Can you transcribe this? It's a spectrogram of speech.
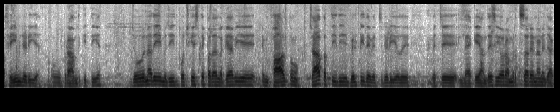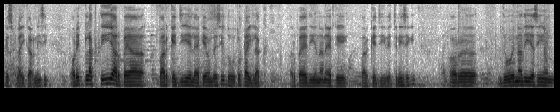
ਅਫੀਮ ਜਿਹੜੀ ਹੈ ਉਹ ਬਰਾਮਦ ਕੀਤੀ ਹੈ ਜੋ ਇਹਨਾਂ ਦੀ ਮਜੀਦ ਪੁੱਛਗਿੱਛ ਤੇ ਪਤਾ ਲੱਗਿਆ ਵੀ ਇਹ ਇੰਫਾਲ ਤੋਂ ਚਾਹ ਪੱਤੀ ਦੀ ਬਿਲਟੀ ਦੇ ਵਿੱਚ ਜਿਹੜੀ ਉਹਦੇ ਵਿੱਚ ਲੈ ਕੇ ਆਂਦੇ ਸੀ ਔਰ ਅੰਮ੍ਰਿਤਸਰ ਇਹਨਾਂ ਨੇ ਜਾ ਕੇ ਸਪਲਾਈ ਕਰਨੀ ਸੀ। ਔਰ 1 ਲੱਖ 30 ਹਜ਼ਾਰ ਰੁਪਇਆ ਪਰ ਕੇਜੀ ਇਹ ਲੈ ਕੇ ਆਉਂਦੇ ਸੀ 2 ਤੋਂ 2.5 ਲੱਖ ਰੁਪਏ ਦੀ ਇਹਨਾਂ ਨੇ ਅੱਗੇ ਪਰ ਕੇਜੀ ਵੇਚਣੀ ਸੀਗੀ। ਔਰ ਜੋ ਇਹਨਾਂ ਦੀ ਅਸੀਂ ਹੁਣ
